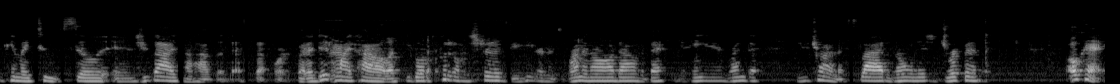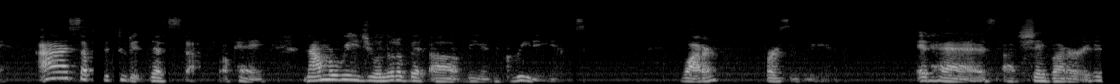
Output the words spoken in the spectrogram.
you can make two seal it ends. You guys know how good that stuff works. But I didn't like how, like, you go to put it on the strands of your hair and it's running all down the back of your hand, run down. You trying to slide it on, it's dripping. Okay, I substituted this stuff. Okay, now I'm gonna read you a little bit of the ingredients. Water, first ingredient. It has uh, shea butter. It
